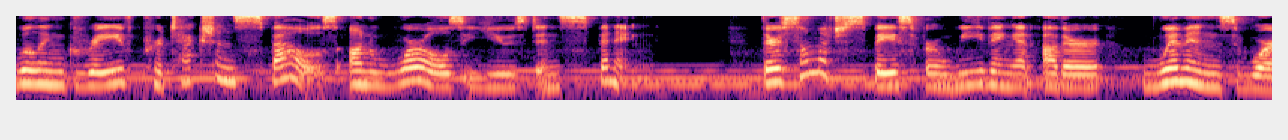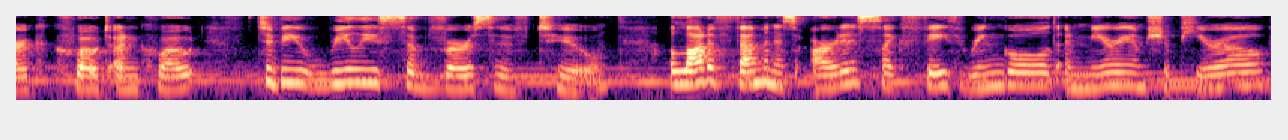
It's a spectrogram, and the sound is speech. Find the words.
will engrave protection spells on whorls used in spinning. There's so much space for weaving and other women's work, quote unquote, to be really subversive too. A lot of feminist artists like Faith Ringgold and Miriam Schapiro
